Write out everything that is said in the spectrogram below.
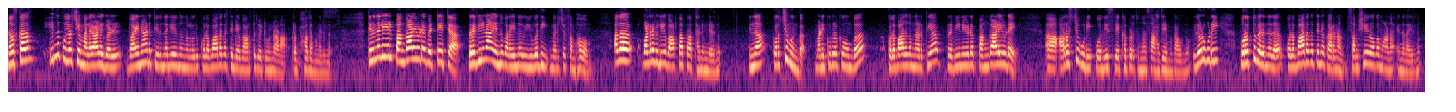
നമസ്കാരം. ഇന്ന് പുലർച്ചെ മലയാളികൾ വയനാട് തിരുനെല്ലിയിൽ നിന്നുള്ള ഒരു കൊലപാതകത്തിന്റെ വാർത്ത കേട്ടുകൊണ്ടാണ് പ്രഭാതമുണരുന്നത് തിരുനെല്ലിയിൽ പങ്കാളിയുടെ വെട്ടേറ്റ പ്രവീണ എന്ന് പറയുന്ന ഒരു യുവതി മരിച്ച സംഭവം അത് വളരെ വലിയ വാർത്താ പ്രാധാന്യം നേടുന്നു. ഇന്ന് കുറച്ചു മുൻപ് മണിക്കൂറുകൾക്ക് മുമ്പ് കൊലപാതകം നടത്തിയ പ്രവീണയുടെ പങ്കാളിയുടെ അറസ്റ്റ് കൂടി പോലീസ് രേഖപ്പെടുത്തുന്ന സാഹചര്യം ഉണ്ടാകുന്നു ഇതോടുകൂടി പുറത്തു വരുന്നത് കൊലപാതകത്തിന്റെ കാരണം സംശയരോഗമാണ് എന്നതായിരുന്നു.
